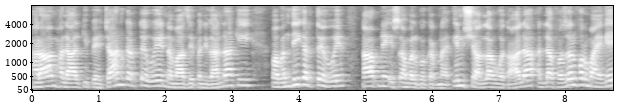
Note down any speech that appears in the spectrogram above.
हराम हलाल की पहचान करते हुए नमाज़ पंजगाना की पाबंदी करते हुए आपने इस अमल को करना है। इन ताला, अल्लाह फजल फरमाएँगे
